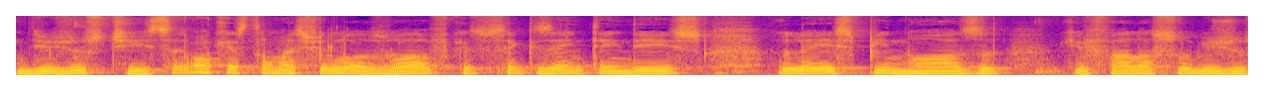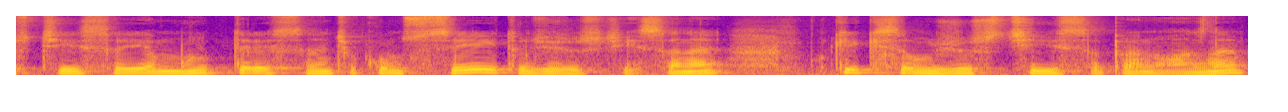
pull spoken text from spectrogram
de justiça. É uma questão mais filosófica, se você quiser entender isso, leia Spinoza, que fala sobre justiça e é muito interessante o conceito de justiça, né? Que, que são justiça para nós, né?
